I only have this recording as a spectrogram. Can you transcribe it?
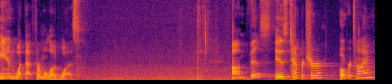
and what that thermal load was. Um, this is temperature over time,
